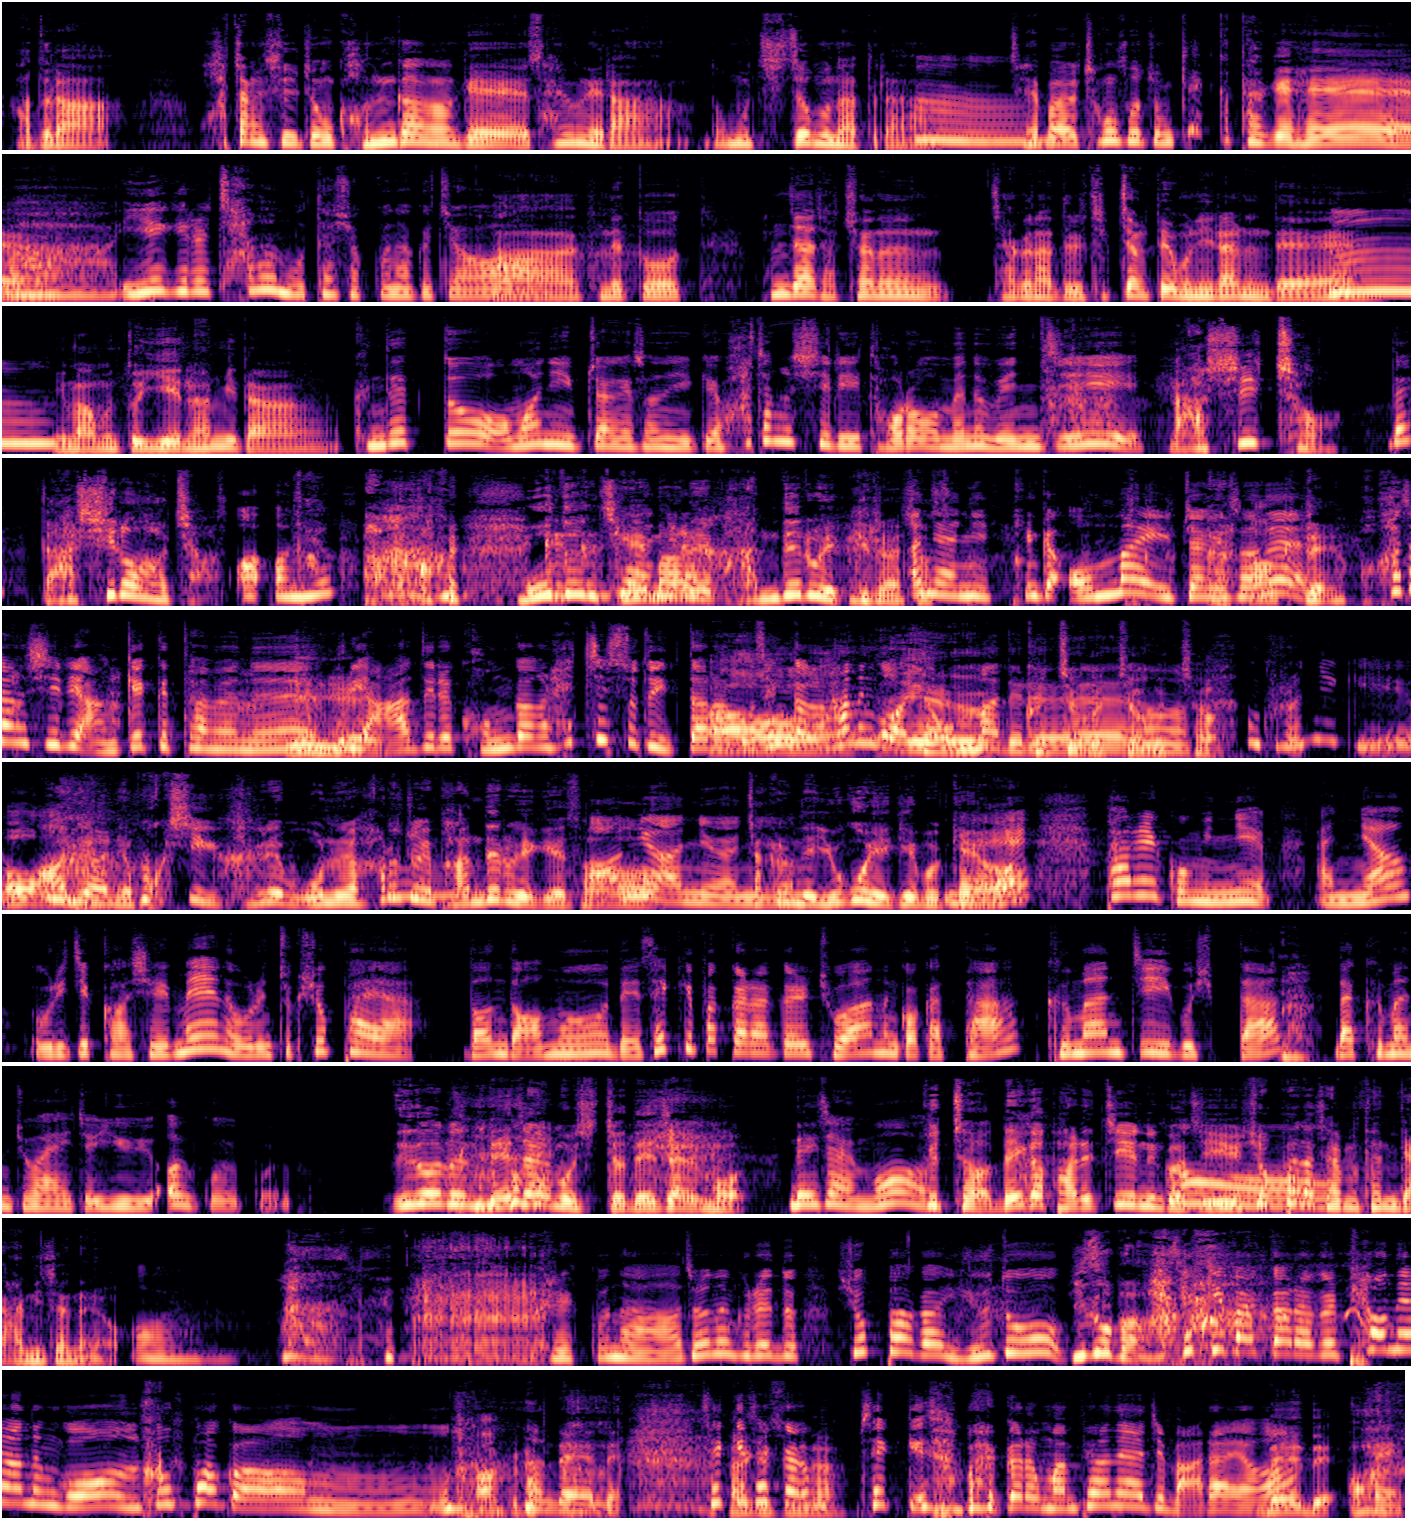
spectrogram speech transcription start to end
아들아, 화장실 좀 건강하게 사용해라. 너무 지저분하더라. 음. 제발 청소 좀 깨끗하게 해. 아, 이 얘기를 참아 못 하셨구나. 그죠? 아, 근데 또 혼자 자취하는 작은 아들 직장 때문이라는데 음. 이 마음은 또 이해를 합니다. 근데 또 어머니 입장에서는 이게 화장실이 더러우면 왠지 나 싫죠. 네? 나 싫어하죠. 아, 아니요? 모든 그게 제 말에 아니라- 반대로 얘기를 하셨어. 아니 아니. 그러니까 엄마의 입장에서는 아? 화장실이 안 깨끗하면은 예, 예. 우리 아들의 건강을 해칠 수도 있다라고 아, 생각을 하는 것 같아요. 예, 엄마들은. 그쵸, 그쵸, 그쵸. 어, 그런 얘기예요. 어, 아니, 아니. 혹시, 그래, 오늘 하루 종일 반대로 얘기해서. 아니요, 아니요, 아니요. 자, 그럼 내 요거 얘기해 볼게요. 네. 8102님, 안녕. 우리 집 거실 맨 오른쪽 소파야. 넌 너무 내 새끼발가락을 좋아하는 것 같아. 그만 찌이고 싶다. 나 그만 좋아해줘. 유유. 어이구, 어이구, 어이구. 이거는 내 잘못이죠, 내 잘못. 내 잘못. 그쵸. 내가 발에 찌는 거지. 어. 쇼파가 잘못한 게 아니잖아요. 어휴. 그랬구나. 저는 그래도 쇼파가 유독 이거 봐. 새끼 발가락을 편애하는 건 소파가 음. 아, 그래? 네 네. 새끼 알겠습니다. 색깔 새끼 발가락만 편애하지 말아요. 네네. 어. 네.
